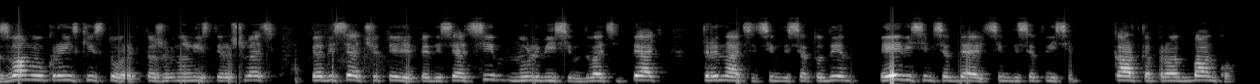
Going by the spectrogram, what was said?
З вами український історик та журналіст Ірошвець 54 57 08 25 13 71 Е 89 78. Картка Приватбанку.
